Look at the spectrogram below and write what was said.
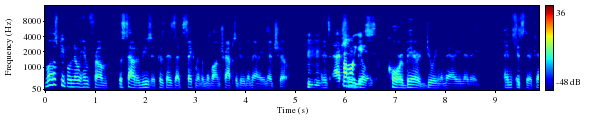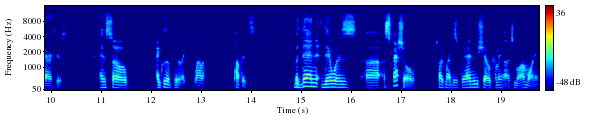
most people know him from The Sound of Music because there's that segment when the Von Trapps are doing the marionette show, mm-hmm. and it's actually oh, Bil yes. Cora Baird doing the marionetting, and it's their characters. And so I grew up with like a lot of puppets. But then there was uh, a special talking about this brand new show coming on tomorrow morning.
